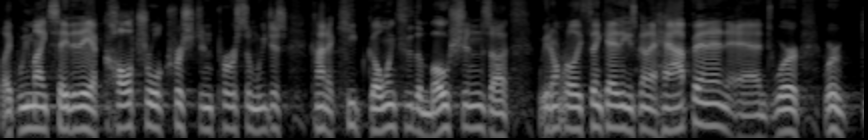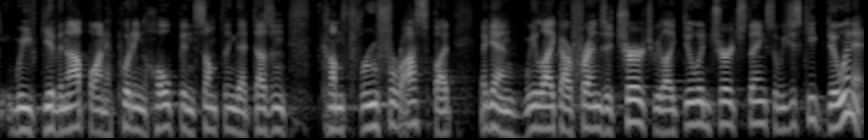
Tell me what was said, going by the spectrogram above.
like we might say today, a cultural Christian person. We just kind of keep going through the motions. Uh, we don't really think anything's going to happen, and we're, we're, we've given up on putting hope in something that doesn't come through for us. But again, we like our friends at church. We like doing church things, so we just keep doing it.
